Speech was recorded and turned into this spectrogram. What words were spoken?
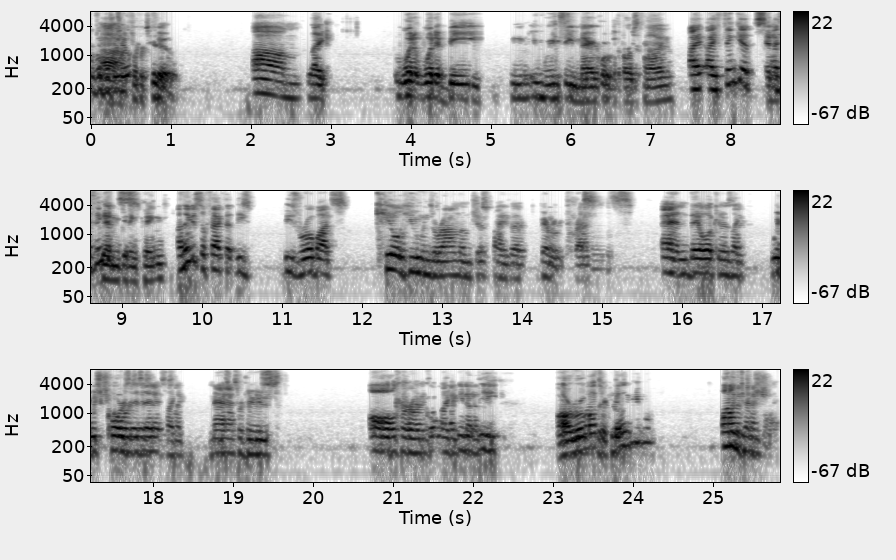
for book Uh, two for two, um like, would it, would it be we see Megacorp the first time i i think it's i think them it's getting pinged? i think it's the fact that these these robots kill humans around them just by their very presence. And they look and it's like, which cores is it? It's like mass produced, all current, like you know, the Our robots are killing people. unintentionally.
